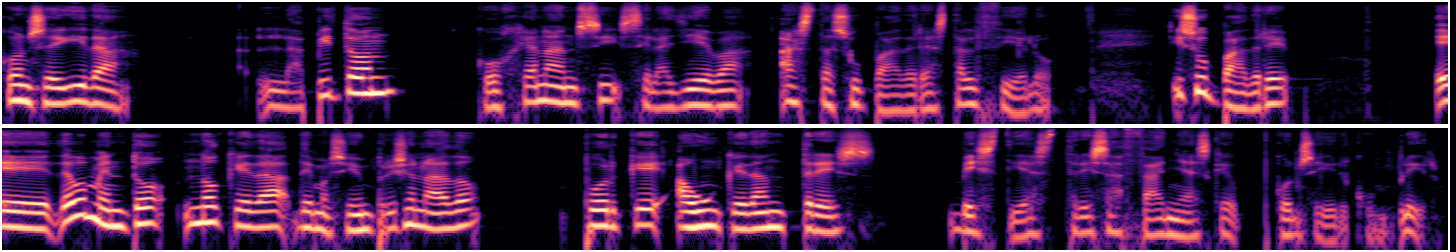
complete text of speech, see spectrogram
Conseguida la pitón, coge a Nancy, se la lleva hasta su padre, hasta el cielo. Y su padre, eh, de momento, no queda demasiado impresionado porque aún quedan tres bestias, tres hazañas que conseguir cumplir.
